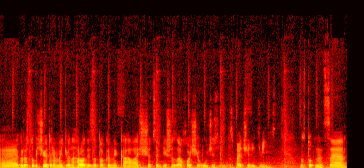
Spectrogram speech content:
Е, Користувачі отримують винагороди за токени кава, що це більше заохочує участь і забезпечує ліквідність. Наступне це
